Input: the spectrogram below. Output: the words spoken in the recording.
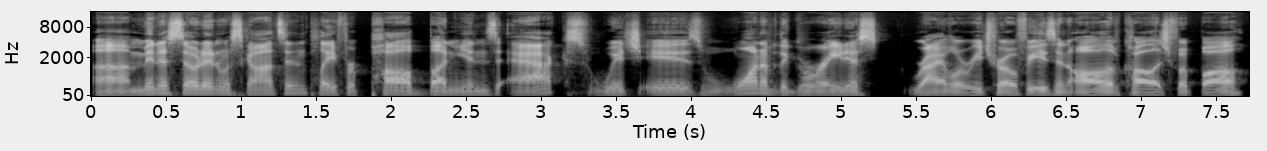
Uh, Minnesota and Wisconsin play for Paul Bunyan's Axe, which is one of the greatest rivalry trophies in all of college football.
